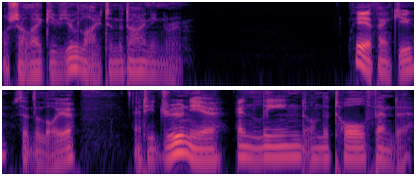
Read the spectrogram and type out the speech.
or shall I give you a light in the dining room? Here, thank you, said the lawyer, and he drew near and leaned on the tall fender.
